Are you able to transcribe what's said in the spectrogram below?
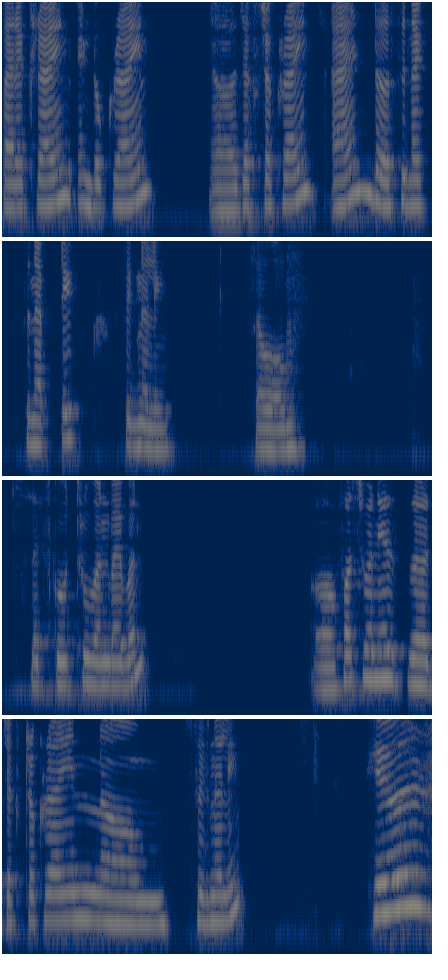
paracrine endocrine uh, juxtacrine and uh, synaptic signaling. So let's go through one by one. Uh, first one is uh, juxtacrine um, signaling. Here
